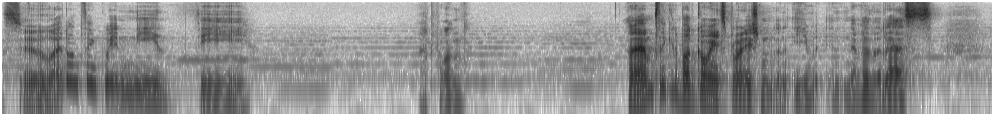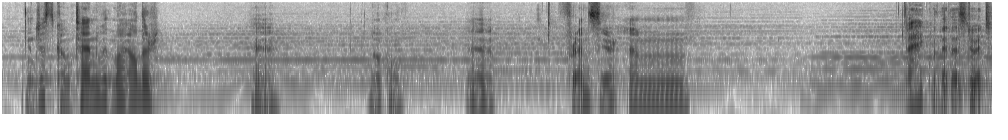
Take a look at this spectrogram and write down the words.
So I don't think we need the that one. I am thinking about going exploration nevertheless and just contend with my other uh, local uh, friends here. Um, heck with it, let's do it.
